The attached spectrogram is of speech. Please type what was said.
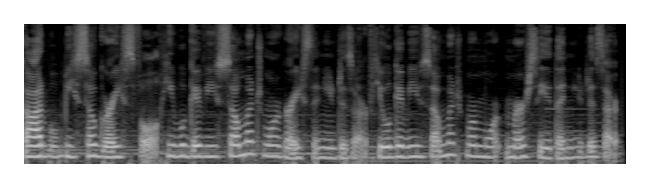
God will be so graceful. He will give you so much more grace than you deserve. He will give you so much more, more mercy than you deserve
